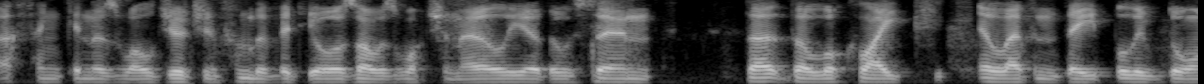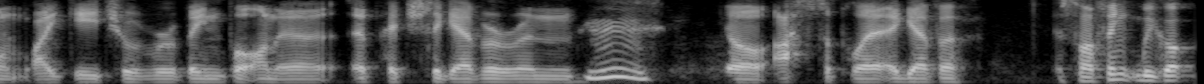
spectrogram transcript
are, thinking as well. Judging from the videos I was watching earlier, they were saying that they look like eleven people who don't like each other have been put on a, a pitch together and mm. You know asked to play together. So I think we got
